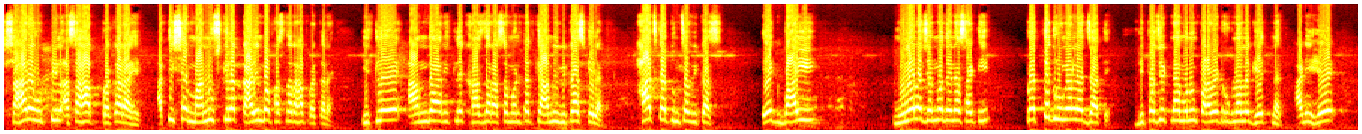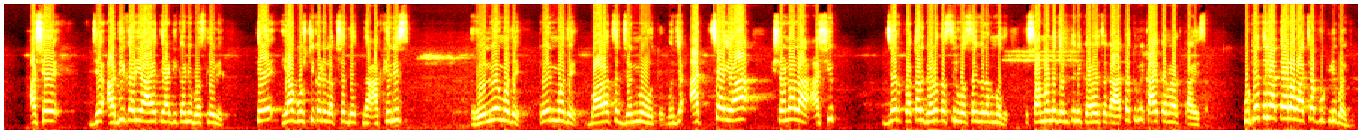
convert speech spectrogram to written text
सहारे उठतील असा हा प्रकार आहे. अतिशय माणुसकीला काळिंबा फसणारा हा प्रकार आहे. इथले आमदार इथले खासदार असं म्हणतात की आम्ही विकास केलाय. हाच का तुमचा विकास? एक बाई मुलाला जन्म देण्यासाठी प्रत्येक रुग्णालयात जाते. डिपॉझिट नाही म्हणून प्रायव्हेट रुग्णालय घेत नाहीत. आणि हे असे जे अधिकारी आहेत या ठिकाणी बसलेले ते या गोष्टीकडे लक्ष देत नाही. अखेरीस रेल्वेमध्ये ट्रेनमध्ये बाळाचा जन्म होतो. म्हणजे आजच्या या क्षणाला अशी जर प्रकार घडत असतील वसईविरांमध्ये तर सामान्य जनतेने करायचं का? आता तुम्ही काय करणार काय सांग? कुठेतरी आता याला वाचा फुटली पाहिजे.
